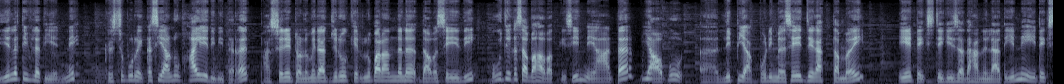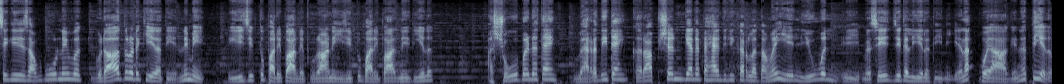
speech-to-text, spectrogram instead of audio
ලියල තිවිල තියෙන්නේ ක්‍රිස්ටපුර එකසි අනු හයදි විතර පස්සරේ ටොළමි රජ්ජුරු කෙරලු පරන්දන දවසේදී පූජක සභාවක් විසින් එයාට යවපු ලිපියක් පොඩි මැසේජ් එකක් තමයි ඒ ටෙක්ස්ටකි සඳහන්නලා තියන්නේ ඒ ටෙක්සකි සම්පූර්ණයම ගොඩාතුරට කියලා තියෙන්නේ මේ ඊජිප්තු පරිපාලය පුරාණ ඊජිප්තු පරිපාලනය තියෙන අශෝභන තැන් වැරදි තැන් කරප්ෂන් ගැන පැහැදිලි කරලා තමයි ඒ ලියවන් මසේජ්ක ලියල තියනි කියලා හොයාගෙන තියෙන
